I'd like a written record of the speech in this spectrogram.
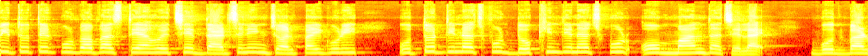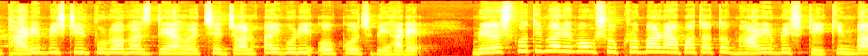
বিদ্যুতের পূর্বাভাস দেওয়া হয়েছে দার্জিলিং, জলপাইগুড়ি, উত্তর দিনাজপুর, দক্ষিণ দিনাজপুর ও মালদা জেলায়। বুধবার ভারী বৃষ্টির পূর্বাভাস দেওয়া হয়েছে জলপাইগুড়ি ও কোচবিহারে। বৃহস্পতিবার এবং শুক্রবার আপাতত ভারী বৃষ্টি কিংবা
